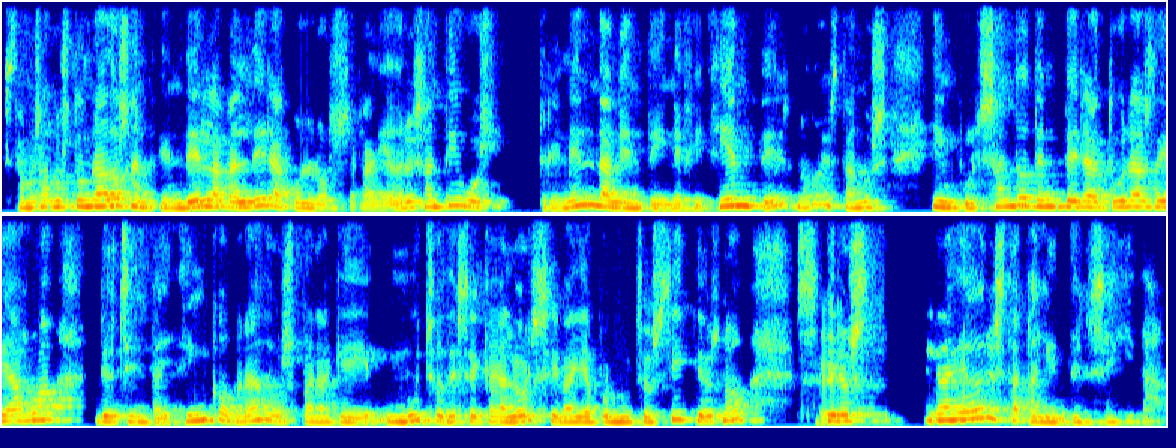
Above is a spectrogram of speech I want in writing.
Estamos acostumbrados a encender la caldera con los radiadores antiguos tremendamente ineficientes, ¿no? Estamos impulsando temperaturas de agua de 85 grados para que mucho de ese calor se vaya por muchos sitios, ¿no? Pero el radiador está caliente enseguida.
